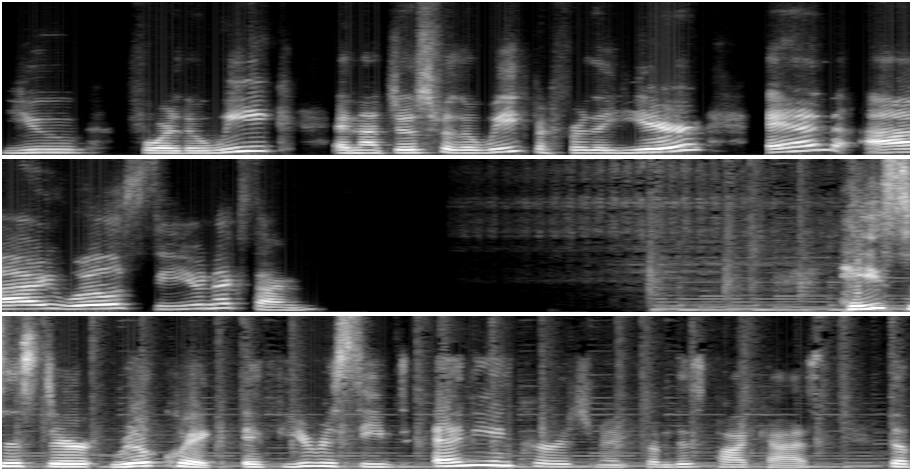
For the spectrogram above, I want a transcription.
you for the week and not just for the week, but for the year. And I will see you next time. Hey, sister, real quick, if you received any encouragement from this podcast, the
